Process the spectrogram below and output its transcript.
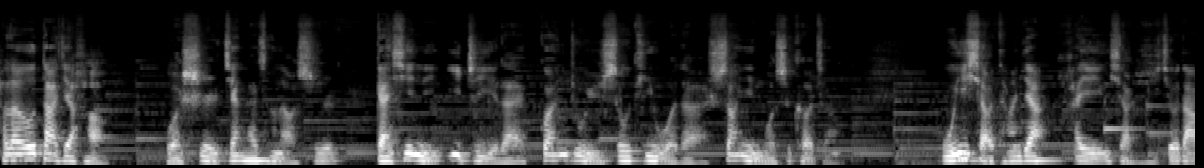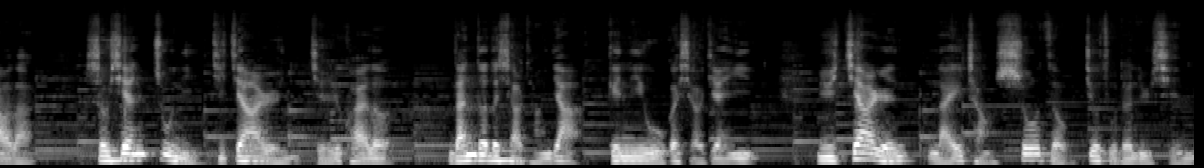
Hello，大家好，我是江开成老师，感谢你一直以来关注与收听我的商业模式课程。五一小长假还有一个小时就到了，首先祝你及家人节日快乐。难得的小长假，给你五个小建议：与家人来一场说走就走的旅行，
